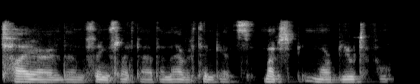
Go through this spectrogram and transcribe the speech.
tired and things like that, and everything gets much more beautiful.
